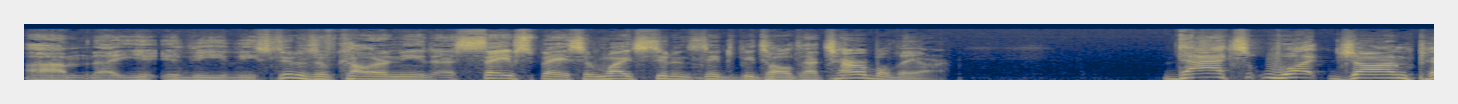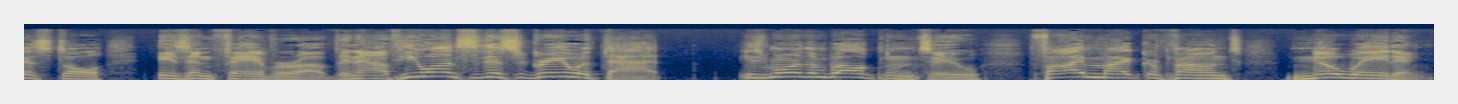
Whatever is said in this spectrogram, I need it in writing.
um, you, the, the students of color need a safe space and white students need to be told how terrible they are. That's what John Pistole is in favor of. And now, if he wants to disagree with that, he's more than welcome to. Five microphones, no waiting.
